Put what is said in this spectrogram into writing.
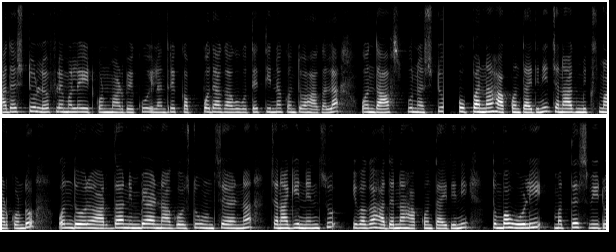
ಆದಷ್ಟು ಲೋ ಫ್ಲೇಮಲ್ಲೇ ಇಟ್ಕೊಂಡು ಮಾಡಬೇಕು. ಇಲ್ಲಾಂದರೆ ಕಪ್ಪದಾಗ ಆಗೋಗುತ್ತೆ. ತಿನ್ನೋಕ್ಕಂತೂ ಆಗಲ್ಲ. ಒಂದು ಹಾಫ್ ಸ್ಪೂನಷ್ಟು ಉಪ್ಪನ್ನು ಹಾಕ್ಕೊತಾ ಇದ್ದೀನಿ. ಚೆನ್ನಾಗಿ ಮಿಕ್ಸ್ ಮಾಡಿಕೊಂಡು ಒಂದು ಅರ್ಧ ನಿಂಬೆ ಹಣ್ಣು ಆಗುವಷ್ಟು ಹುಣಸೆ ಹಣ್ಣು ಚೆನ್ನಾಗಿ ನೆನೆಸು. ಇವಾಗ ಅದನ್ನು ಹಾಕ್ಕೊತಾ ಇದ್ದೀನಿ. ತುಂಬ ಹುಳಿ ಮತ್ತು ಸ್ವೀಟು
